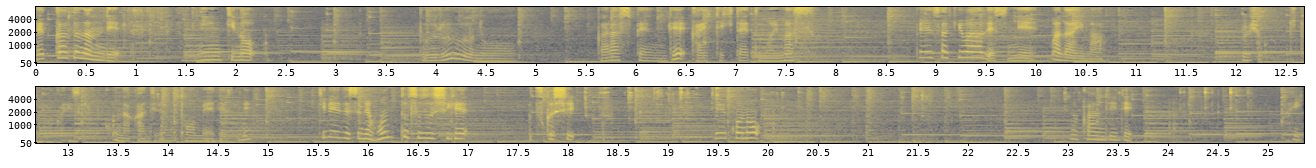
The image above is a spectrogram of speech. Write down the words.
せっかくなんで人気のブルーのガラスペンで書いていきたいと思います。ペン先はですねまだ今よいしょちょっと分かりづらい。こんな感じでも透明ですね。綺麗ですね。ほんと涼しげ。美しい。でこのこんな感じではい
